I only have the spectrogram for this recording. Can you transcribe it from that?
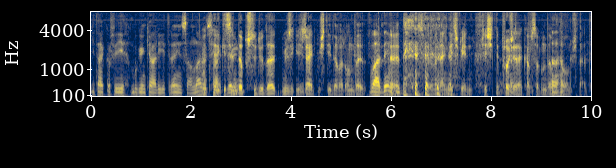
Gitar Kafe'yi bugünkü hale getiren insanlar. Evet, her ikisinin de bu stüdyoda müzik icra etmişliği de var. Onu da var değil mi? Evet, söylemeden geçmeyelim. Çeşitli projeler kapsamında burada olmuşlardı.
